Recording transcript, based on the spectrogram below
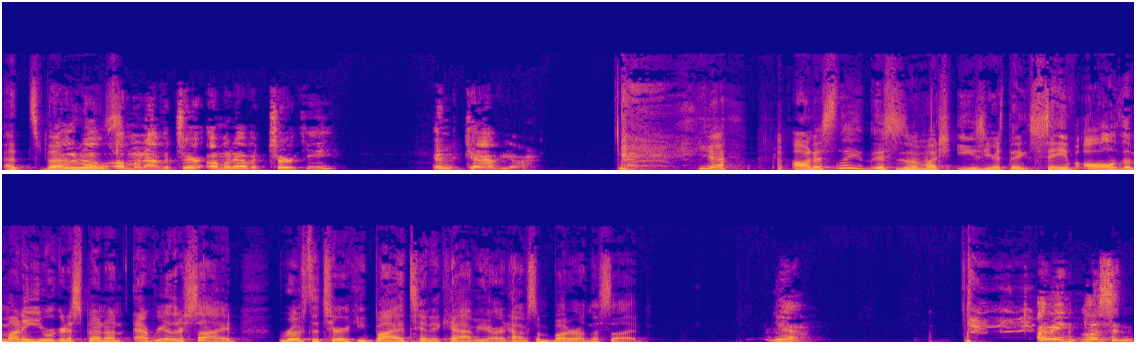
That's that No, no, rules. I'm gonna have a tur- I'm gonna have a turkey and caviar. yeah. Honestly, this is a much easier thing. Save all the money you were going to spend on every other side. Roast a turkey, buy a tin of caviar, and have some butter on the side. Yeah. I mean, listen.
